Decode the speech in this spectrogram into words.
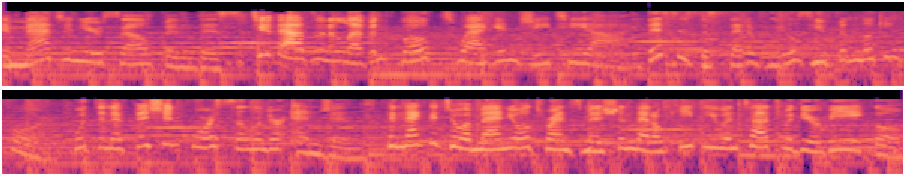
Imagine yourself in this 2011 Volkswagen GTI. This is the set of wheels you've been looking for with an efficient four-cylinder engine connected to a manual transmission that'll keep you in touch with your vehicle.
